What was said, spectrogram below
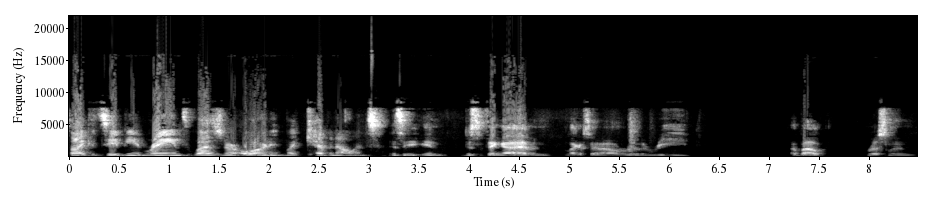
So I could see it being Reigns, Lesnar, Orton, and like Kevin Owens. And see, and this is the thing I haven't, like I said, I don't really read about wrestling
